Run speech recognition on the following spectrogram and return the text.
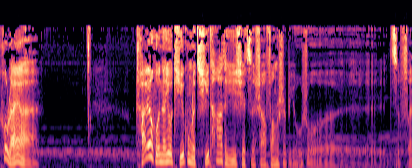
后来啊，柴火呢又提供了其他的一些自杀方式，比如说自焚、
